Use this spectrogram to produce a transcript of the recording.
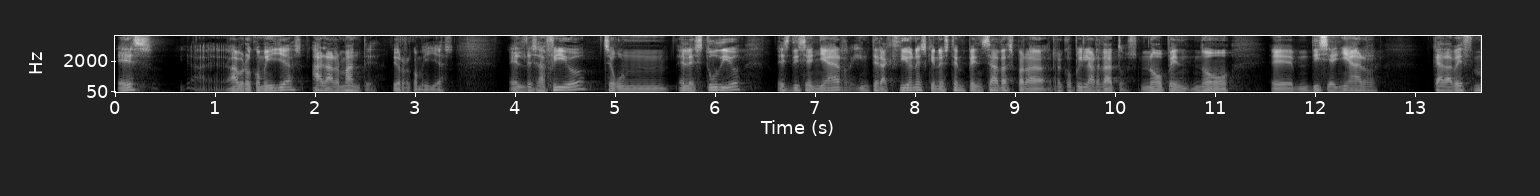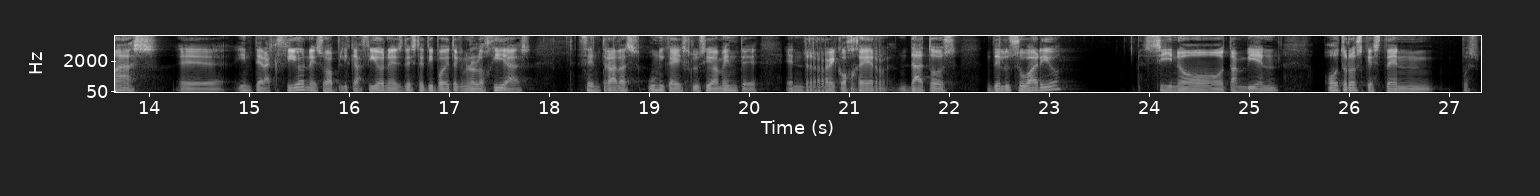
es, abro comillas, alarmante, cierro comillas. El desafío, según el estudio, es diseñar interacciones que no estén pensadas para recopilar datos, no, no eh, diseñar cada vez más eh, interacciones o aplicaciones de este tipo de tecnologías centradas única y exclusivamente en recoger datos del usuario, sino también otros que estén, pues,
